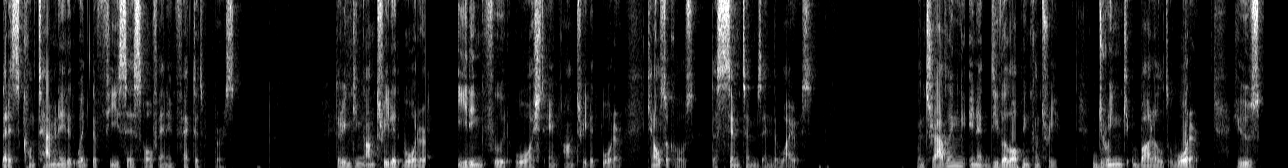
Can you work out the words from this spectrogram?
that is contaminated with the feces of an infected person. Drinking untreated water, eating food washed in untreated water can also cause the symptoms and the virus. When traveling in a developing country, drink bottled water. Use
